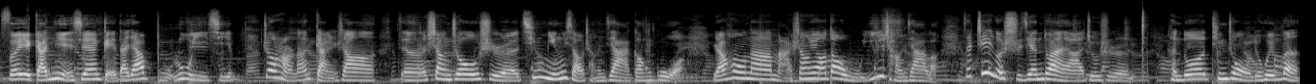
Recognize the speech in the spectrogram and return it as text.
所以赶紧先给大家补录一期，正好。呢，赶上，嗯，上周是清明小长假刚过，然后呢，马上要到五一长假了，在这个时间段啊，就是很多听众就会问，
